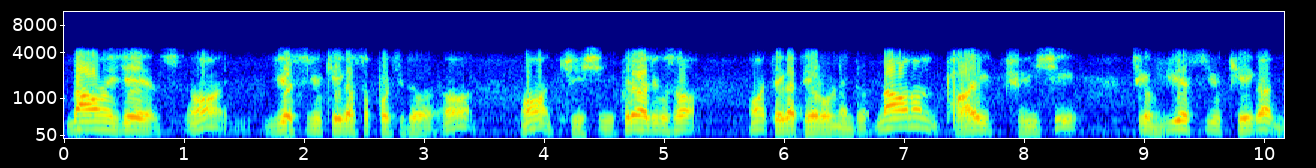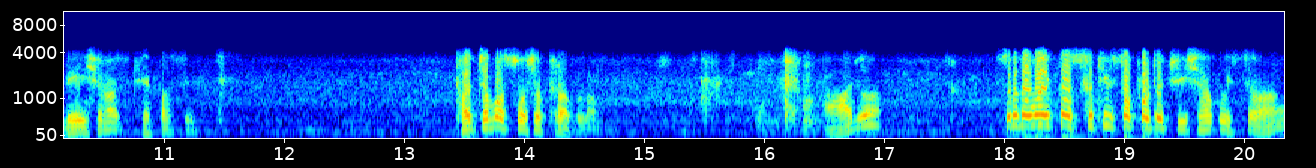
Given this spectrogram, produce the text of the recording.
나오는 이제 어 US UK가 서포티드 어어 GC 그래가지고서 어 대가 대로운 랜드 나오는 바이 GC 지금 US UK가 더쳐버 소셜 프로블럼 아주 스로더와이 또 스틸 서포트 주시하고 있어.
